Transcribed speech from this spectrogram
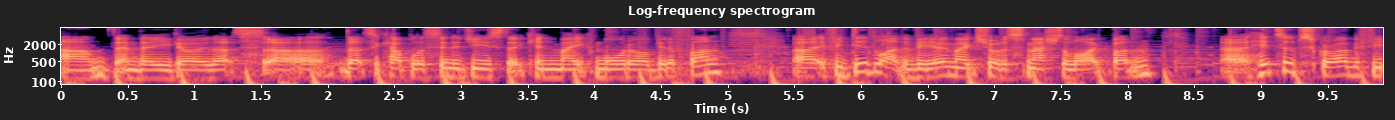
um, then there you go. That's uh, that's a couple of synergies that can make Mordo a bit of fun. Uh, if you did like the video, make sure to smash the like button. Uh, hit subscribe if you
